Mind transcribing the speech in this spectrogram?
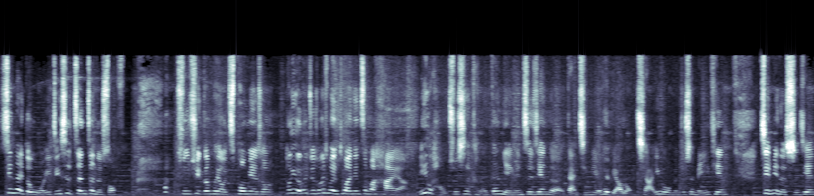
现在的我已经是真正的 Sophie。出去跟朋友碰面的时候，朋友会觉得说：“为什么你突然间这么嗨啊？”也有好处是，可能跟演员之间的感情也会比较融洽，因为我们就是每一天见面的时间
